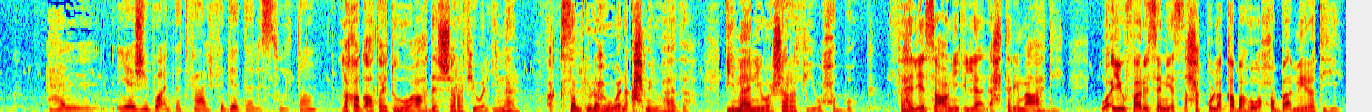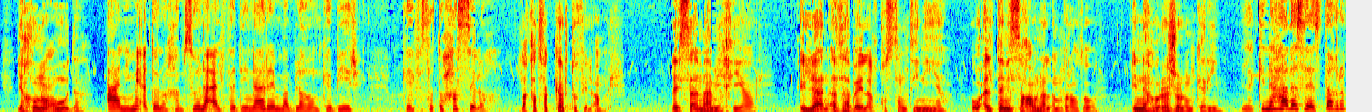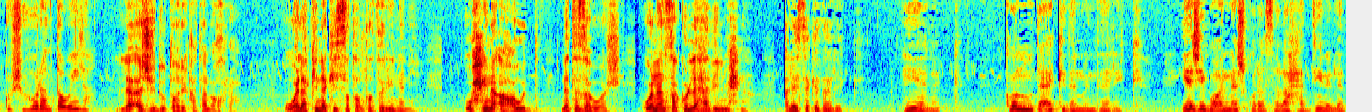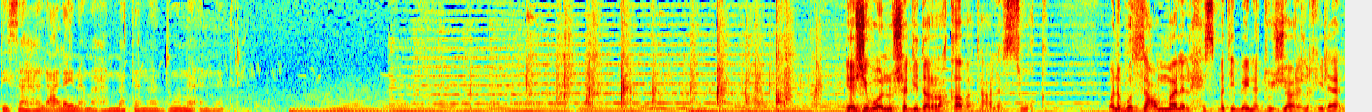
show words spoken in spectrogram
هل يجب أن تدفع الفدية للسلطان؟ لقد أعطيته عهد الشرف والإيمان أقسمت له وأنا أحمل هذا إيماني وشرفي وحبك فهل يسعني إلا أن أحترم عهدي؟ وأي فارس يستحق لقبه وحب أميرته يخون عهوده؟ أعني 150 ألف دينار مبلغ كبير كيف ستحصله؟ لقد فكرت في الأمر ليس أمامي خيار إلا أن أذهب إلى القسطنطينية وألتمس عون الإمبراطور. إنه رجل كريم. لكن هذا سيستغرق شهورا طويلة. لا أجد طريقة أخرى ولكنك ستنتظرينني. وحين أعود نتزوج وننسى كل هذه المحنة. أليس كذلك؟ هي لك. كن متأكدا من ذلك. يجب أن نشكر صلاح الدين الذي سهل علينا مهمتنا دون أن ندري. يجب أن نشدد الرقابة على السوق ونبث عمال الحسبة بين تجار الغلال.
